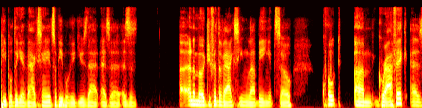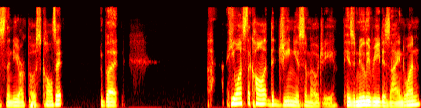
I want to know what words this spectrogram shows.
people to get vaccinated so people could use that as a as a an emoji for the vaccine without being it so quote um graphic as the New York Post calls it but he wants to call it the genius emoji his newly redesigned one.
